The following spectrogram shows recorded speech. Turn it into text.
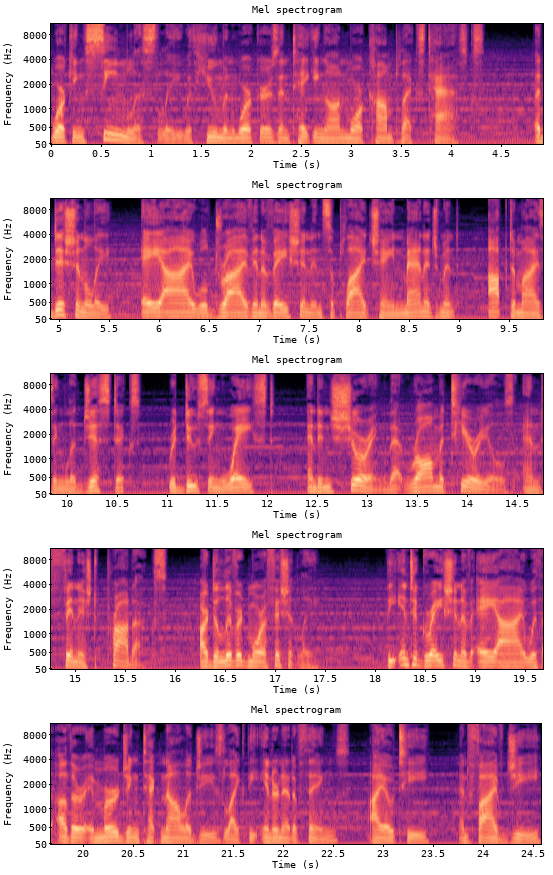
working seamlessly with human workers and taking on more complex tasks. Additionally, AI will drive innovation in supply chain management, optimizing logistics, reducing waste, and ensuring that raw materials and finished products are delivered more efficiently. The integration of AI with other emerging technologies like the Internet of Things, IoT, and 5G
